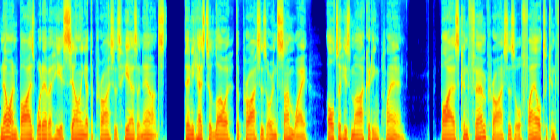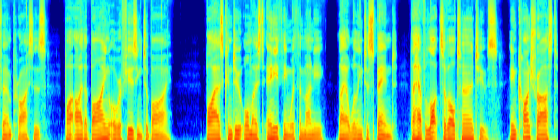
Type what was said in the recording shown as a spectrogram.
no one buys whatever he is selling at the prices he has announced, then he has to lower the prices or in some way alter his marketing plan. Buyers confirm prices or fail to confirm prices by either buying or refusing to buy. Buyers can do almost anything with the money they are willing to spend. They have lots of alternatives. In contrast,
